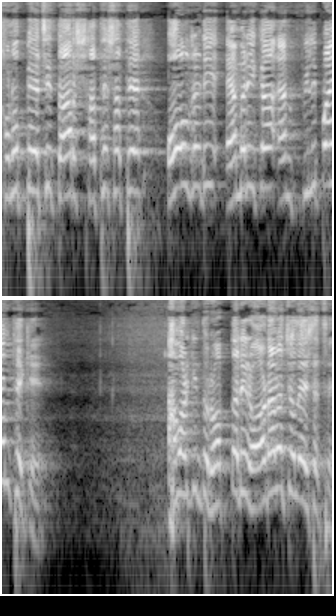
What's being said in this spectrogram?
সনদ পেয়েছি, তার সাথে সাথে অলরেডি আমেরিকা অ্যান্ড ফিলিপাইন থেকে আমার কিন্তু রপ্তানির অর্ডারও চলে এসেছে।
